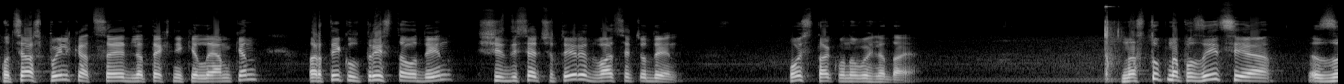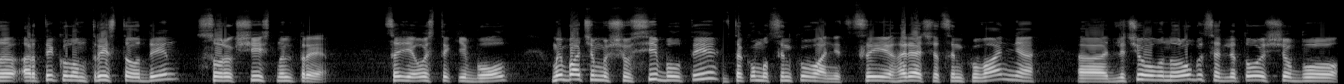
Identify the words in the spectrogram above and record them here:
Оця шпилька це для техніки Лемкен. Артикул 301 64 21. Ось так воно виглядає. Наступна позиція з артикулом 301 4603. Це є ось такий болт. Ми бачимо, що всі болти в такому цинкуванні. Це є гаряче цинкування. Е, Для чого воно робиться? Для того, щоб е,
